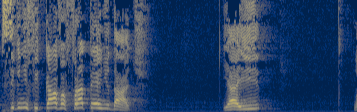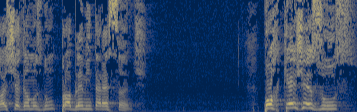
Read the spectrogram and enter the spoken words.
significava fraternidade. E aí, nós chegamos num problema interessante. Porque Jesus,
